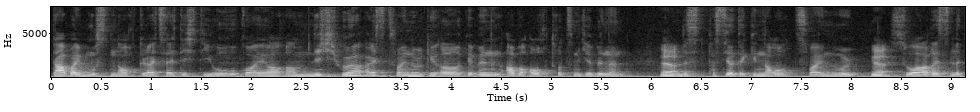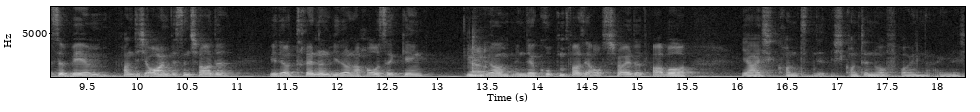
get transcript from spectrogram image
Dabei mussten auch gleichzeitig die Uruguayer ähm, nicht höher als 2-0 ge äh, gewinnen, aber auch trotzdem gewinnen. Ja. Und es passierte genau 2-0. Ja. Suarez letzte WM fand ich auch ein bisschen schade, wie der Trennen wieder nach Hause ging. Ja. Ja, in der Gruppenphase ausscheidet, aber ja, ich konnte, ich konnte nur freuen eigentlich.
